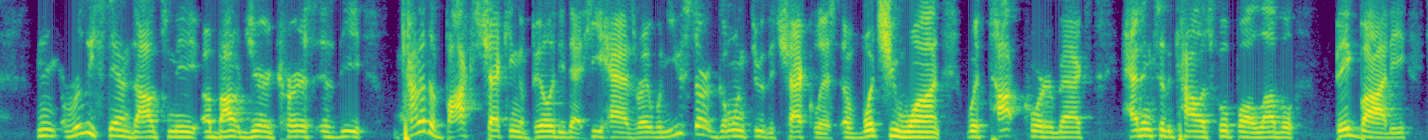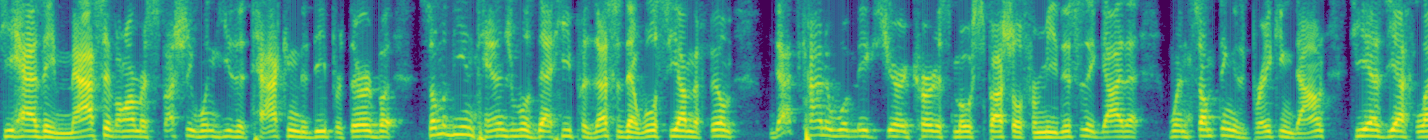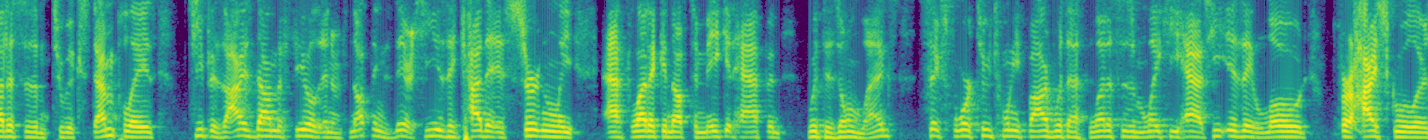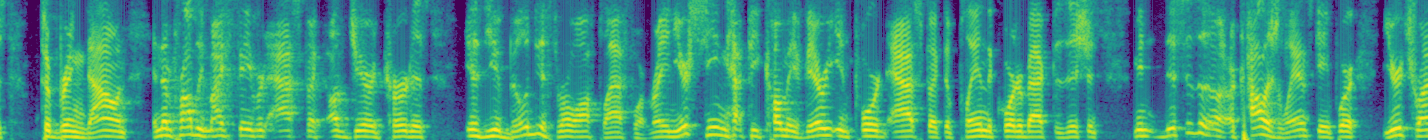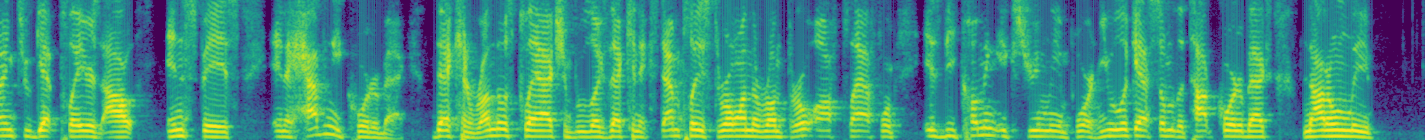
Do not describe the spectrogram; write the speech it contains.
really stands out to me about Jared Curtis is the kind of the box checking ability that he has, right? When you start going through the checklist of what you want with top quarterbacks heading to the college football level, big body. He has a massive arm, especially when he's attacking the deeper third. But some of the intangibles that he possesses that we'll see on the film, that's kind of what makes Jared Curtis most special for me. This is a guy that when something is breaking down, he has the athleticism to extend plays, keep his eyes down the field. And if nothing's there, he is a guy that is certainly athletic enough to make it happen with his own legs. 6'4, 225 with athleticism like he has. He is a load for high schoolers to bring down. And then probably my favorite aspect of Jared Curtis is the ability to throw off platform, right? And you're seeing that become a very important aspect of playing the quarterback position. I mean, this is a, a college landscape where you're trying to get players out in space and having a quarterback that can run those play action bootlegs, that can extend plays, throw on the run, throw off platform is becoming extremely important. You look at some of the top quarterbacks, not only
